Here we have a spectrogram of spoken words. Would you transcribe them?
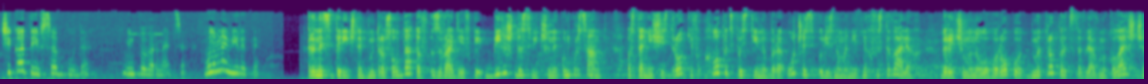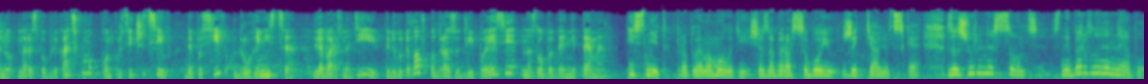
Чекати і все буде. Він повернеться. Головне вірити. 13-річний Дмитро Солдатов з Врадіївки більш досвідчений конкурсант. Останні шість років хлопець постійно бере участь у різноманітних фестивалях. До речі, минулого року Дмитро представляв Миколаївщину на республіканському конкурсі читців, де посів друге місце. Для барв надії підготував одразу дві поезії на злободенні теми. І снід – проблема молоді, що забира з собою життя людське, зажурене сонце, знебарвлене небо.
